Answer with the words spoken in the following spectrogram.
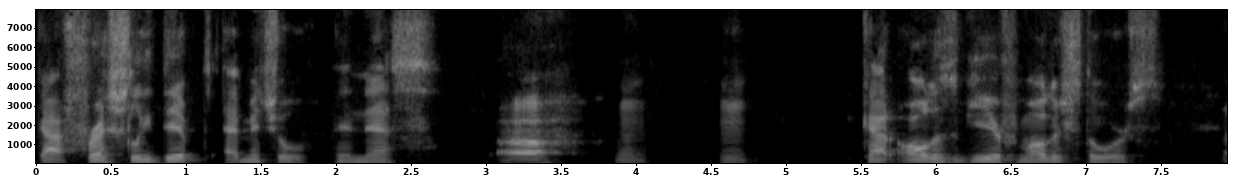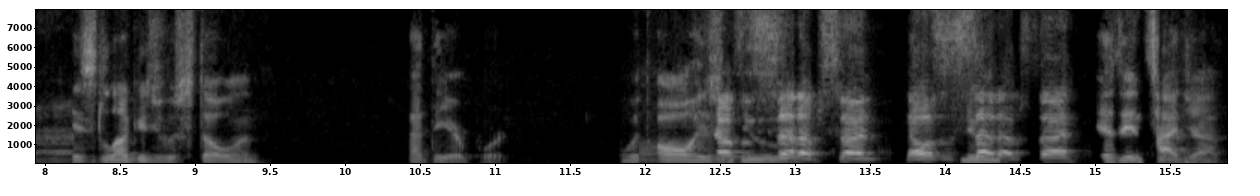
got freshly dipped at Mitchell and Ness. Uh, Got all this gear from other stores. uh-huh. His luggage was stolen at the airport with Oh. all his That was new a setup, son. That was a New- setup, son. It's an inside job.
